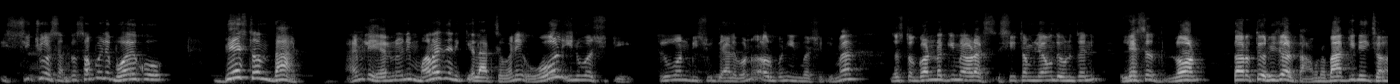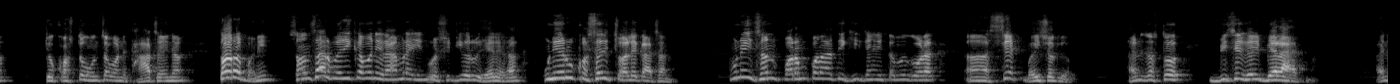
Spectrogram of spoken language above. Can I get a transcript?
सिचुएसन त सबैले भएको। बेस्ड अन द्याट हामीले हेर्नु भने मलाई चाहिँ के लाग्छ भने होल युनिभर्सिटी त्रिभुवन विश्वविद्यालय भनौँ अरू पनि युनिभर्सिटीमा जस्तो गण्डकीमा एउटा सिस्टम ल्याउँदै हुनुहुन्छ नि लेसन लर्न तर त्यो रिजल्ट त आउनु बाँकी नै छ। त्यो कस्तो हुन्छ भन्ने थाहा छैन। तर पनि संसारभरिका पनि राम्रा युनिभर्सिटीहरू हेरेर उनीहरू कसरी चलेका छन्? कुनै छन् परम्परादेखि चाहिँ तपाईँको एउटा सेट भइसक्यो। होइन जस्तो विशेष गरी बेलायतमा। होइन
